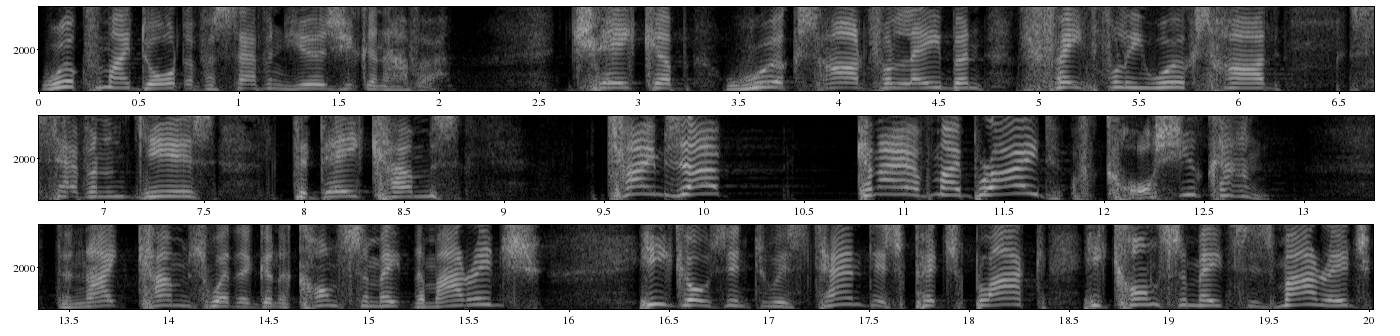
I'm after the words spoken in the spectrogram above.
work for my daughter for seven years, you can have her. Jacob works hard for Laban, faithfully works hard. Seven years, the day comes, time's up. Can I have my bride? Of course you can. The night comes where they're going to consummate the marriage. He goes into his tent, it's pitch black. He consummates his marriage.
